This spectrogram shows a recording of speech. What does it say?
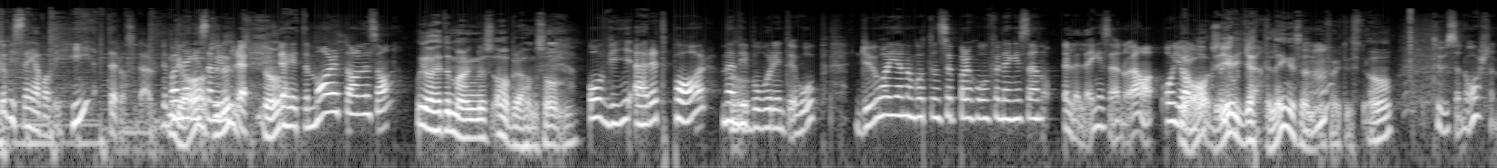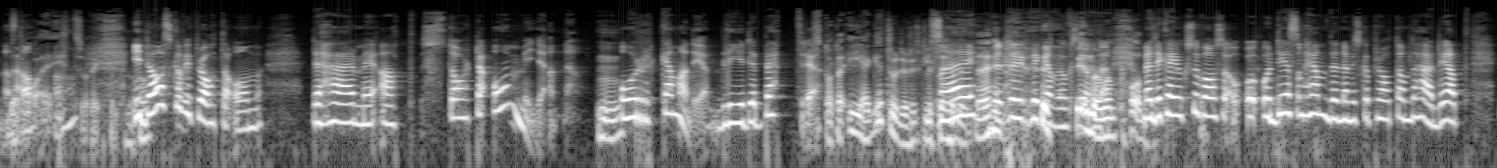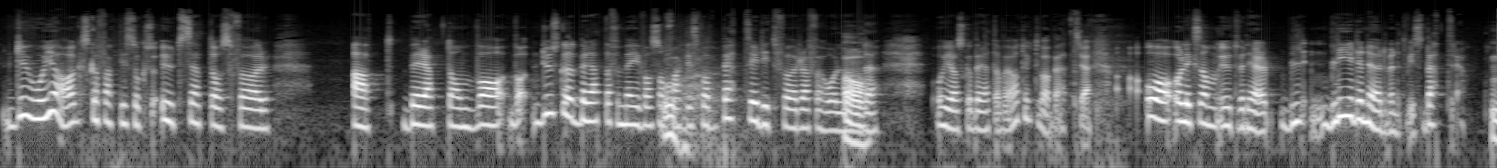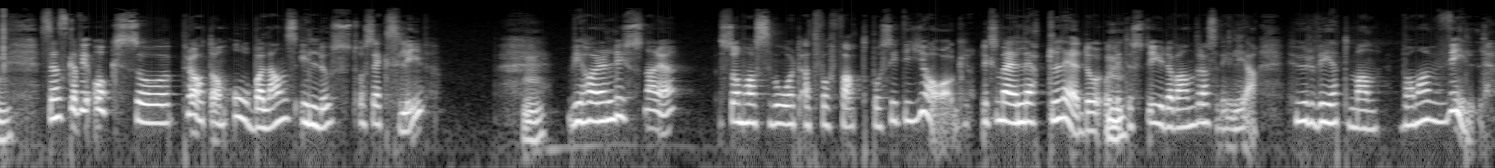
Ska vi säga vad vi heter och sådär? Det var Ja, länge sedan vi gjorde det. Ja. Jag heter Marit Danielsson Och jag heter Magnus Abrahamsson. och vi är ett par, men vi bor inte ihop. Du har genomgått en separation för länge sedan, eller länge sedan, ja, och jag har Ja, också det är gjort det. jättelänge sedan nu faktiskt. Ja, Tusen år sedan nästan. ja, Ja. sedan. Ja. Idag ska vi prata om det här med att starta om igen. Mm. Orkar man det? Blir det bättre? Starta eget trodde du skulle säga. Nej. Det, det, det kan vi också göra. Men det kan ju också vara så, och, och det som händer när vi ska prata om det här, det är att du och jag ska faktiskt också utsätta oss för att berätta om vad, vad du ska berätta för mig vad som faktiskt var bättre i ditt förra förhållande. Ja. Och jag ska berätta vad jag tyckte var bättre. Och, och liksom utvärdera, bli, blir det nödvändigtvis bättre? Mm. Sen ska vi också prata om obalans i lust och sexliv. Mm. Vi har en lyssnare som har svårt att få fatt på sitt jag, liksom är lättledd och, och Mm. lite styrd av andras vilja. Hur vet man vad man vill?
